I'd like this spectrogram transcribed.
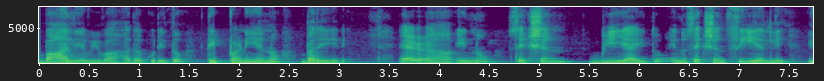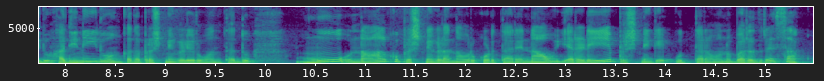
ಬಾಲ್ಯ ವಿವಾಹದ ಕುರಿತು ಟಿಪ್ಪಣಿಯನ್ನು ಬರೆಯಿರಿ. ಇನ್ನು ಸೆಕ್ಷನ್ ಬಿ ಆಯಿತು. ಇನ್ನು ಸೆಕ್ಷನ್ ಸಿಯಲ್ಲಿ ಇದು ಹದಿನೈದು ಅಂಕದ ಪ್ರಶ್ನೆಗಳಿರುವಂಥದ್ದು. ಮೂ, ನಾಲ್ಕು ಪ್ರಶ್ನೆಗಳನ್ನು ಅವರು ಕೊಡ್ತಾರೆ. ನಾವು ಎರಡೇ ಪ್ರಶ್ನೆಗೆ ಉತ್ತರವನ್ನು ಬರೆದ್ರೆ ಸಾಕು.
